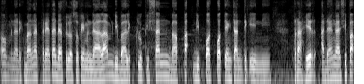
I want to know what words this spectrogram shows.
Oh menarik banget ternyata ada filosofi mendalam di balik lukisan bapak di pot-pot yang cantik ini. Terakhir ada nggak sih pak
